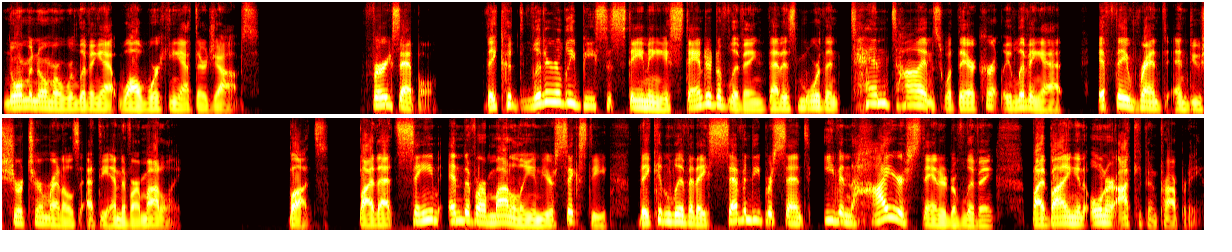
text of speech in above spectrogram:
Norm and Norma were living at while working at their jobs. For example, they could literally be sustaining a standard of living that is more than 10 times what they are currently living at if they rent and do short term rentals at the end of our modeling. But by that same end of our modeling in year 60, they can live at a 70% even higher standard of living by buying an owner occupant property.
